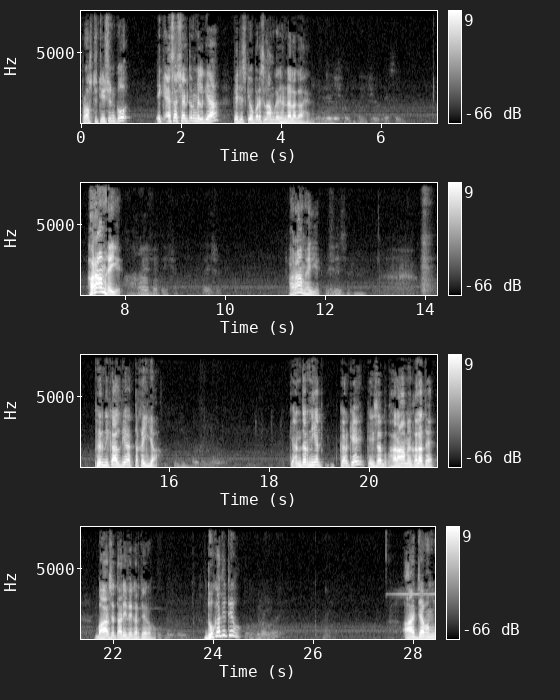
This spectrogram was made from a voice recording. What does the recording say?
پروسٹیٹیوشن کو ایک ایسا شیلٹر مل گیا کہ جس کے اوپر اسلام کا جھنڈا لگا ہے۔ حرام ہے یہ۔ حرام ہے یہ۔ پھر نکال دیا تقیہ، کہ اندر نیت کر کے کہ یہ سب حرام ہے، غلط ہے، باہر سے تعریفیں کرتے رہو۔ دھوکہ دیتے ہو۔ آج جب ہم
